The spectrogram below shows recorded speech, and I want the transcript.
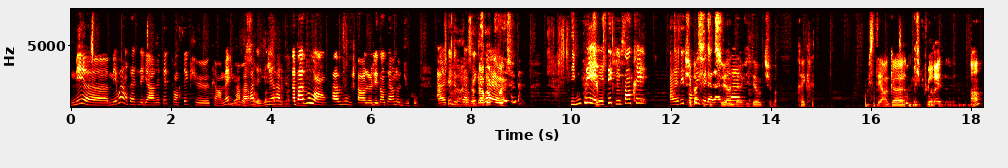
Mais, euh, mais ouais, en fait, les gars, arrêtez de penser que qu'un mec n'a pas le droit d'être pas vulnérable. Ah, pas vous, hein, pas vous, je parle les internautes du coup. Arrêtez de penser que, internautes, ouais, euh, s'il vous plaît, restez concentrés. Arrêtez de Je sais pas si tu te souviens de la vidéo que tu m'as montrée, Christophe. Où C'était un gars qui pleurait. De... Hein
